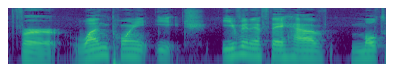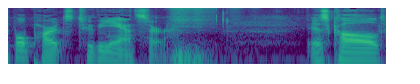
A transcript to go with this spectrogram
for one point each, even if they have multiple parts to the answer, is called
